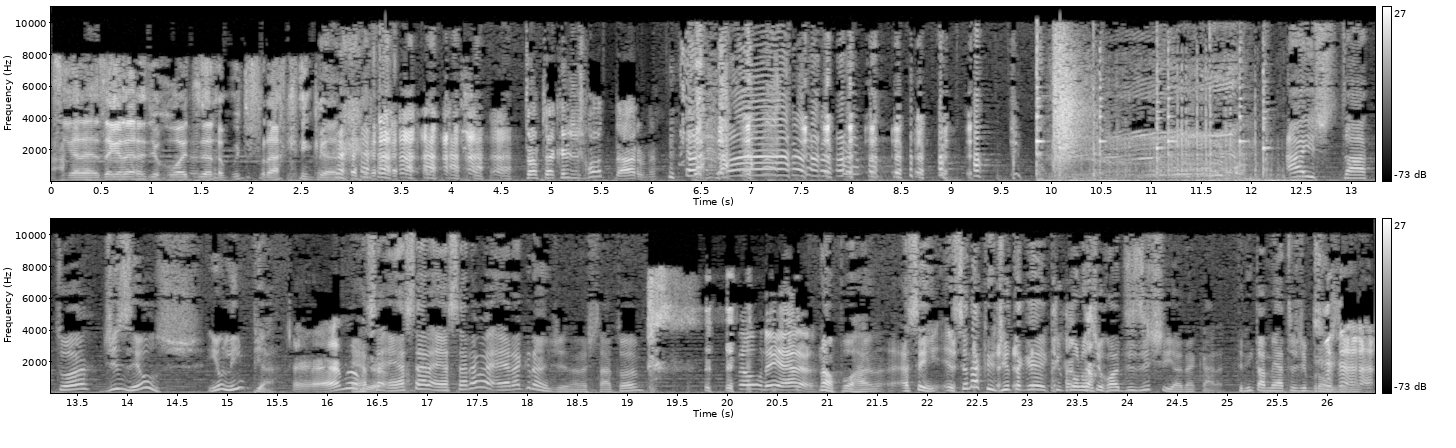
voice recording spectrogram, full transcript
essa, galera, essa galera de Rhodes era muito fraca, hein, cara? Tanto é que eles rodaram, né? A estátua de Zeus em Olímpia. É, meu Essa, amigo. essa, era, essa era, era grande, né? A estátua. Não, nem era. Não, porra, assim, você não acredita que, que o Colosso de Rhodes existia, né, cara? 30 metros de bronze. Né?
